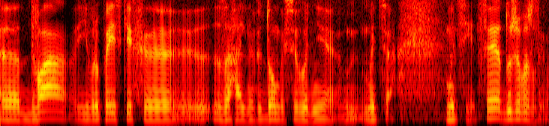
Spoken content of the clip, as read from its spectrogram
е, два європейських е, загальновідомих сьогодні митця. Митці це дуже важливо.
